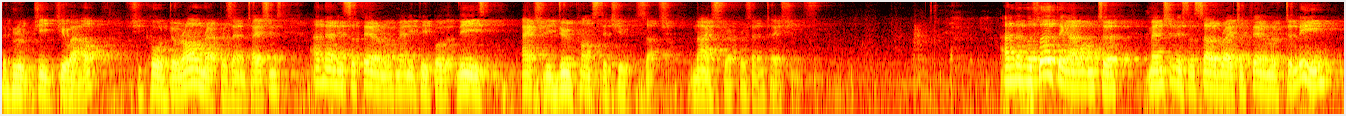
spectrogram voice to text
the group GQL, she called Rham representations, and then it's a theorem of many people that these actually do constitute such nice representations. And then the third thing I want to mention is the celebrated theorem of Deligne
